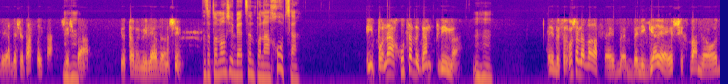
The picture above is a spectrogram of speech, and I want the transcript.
ביבשת אפריקה, שיש מהמם. בה יותר ממיליארד אנשים. אז אתה אומר שהיא בעצם פונה החוצה. היא פונה החוצה וגם פנימה. אה, בסופו של דבר, אה, בניגריה יש שכבה מאוד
